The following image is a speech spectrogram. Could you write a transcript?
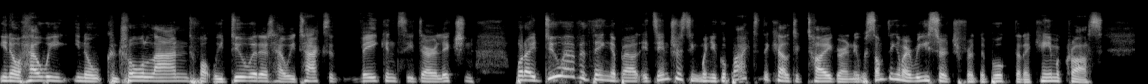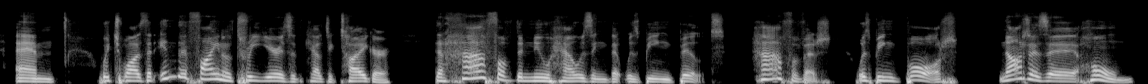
you know how we you know control land what we do with it how we tax it vacancy dereliction but i do have a thing about it's interesting when you go back to the celtic tiger and it was something in my research for the book that i came across um which was that in the final three years of the celtic tiger that half of the new housing that was being built half of it was being bought not as a home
